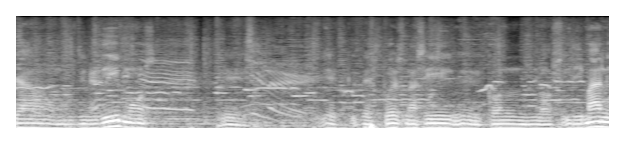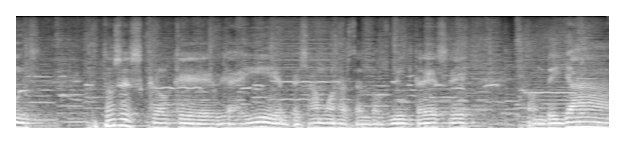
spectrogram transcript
ya dividimos. Eh, después nací eh, con los limanis. Entonces creo que de ahí empezamos hasta el 2013 donde ya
